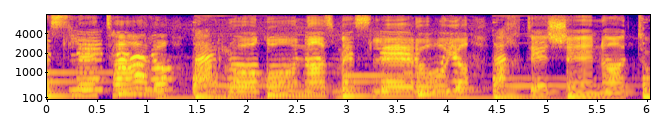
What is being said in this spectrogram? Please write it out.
مثل طلا براق و ناز مثل رویا. وقت شنا توی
